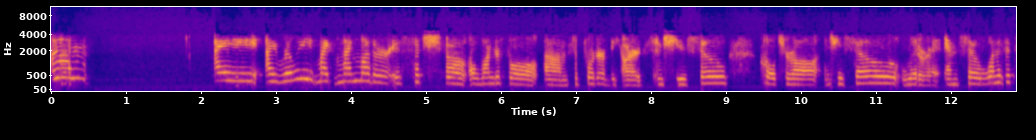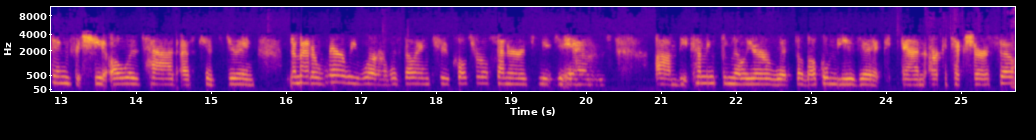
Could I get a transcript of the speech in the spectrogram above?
Um, I I really my my mother is such a, a wonderful um, supporter of the arts, and she's so cultural and she's so literate. And so one of the things that she always had us kids doing, no matter where we were, was going to cultural centers, museums, um, becoming familiar with the local music and architecture. So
